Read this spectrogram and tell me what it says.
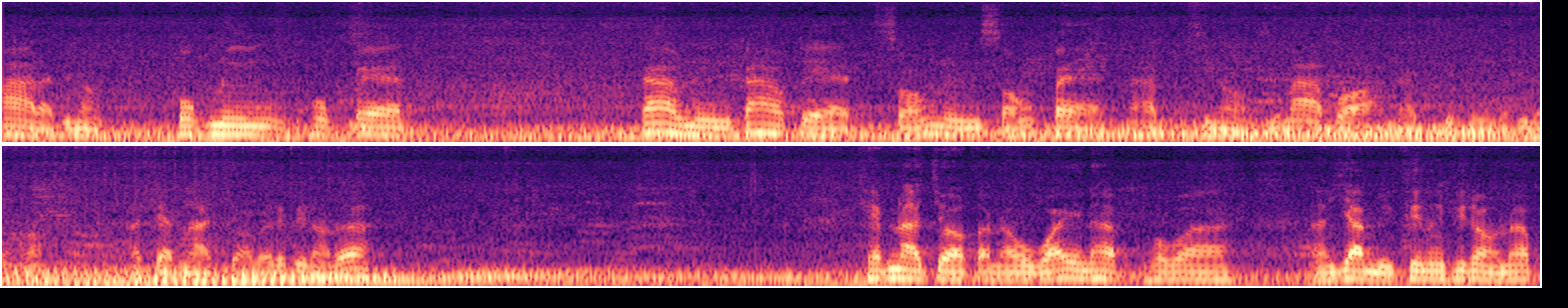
มาแล้วพี่น้องหกหนึ่งหกแปด เก้าหนึ่งเก้าแปดสองหนึ่งสองแปดนะครับพี่น้องที่มาบอนะครับจุดหนึ่งพี่น้องเนาะอาแคปหน้าจอไว้ได้พี่น้องเด้อแคปหน้าจอกันเอาไว้นะครับ เพราะว่าย้ำอีกทีหนึงพี่น้องนะครับ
